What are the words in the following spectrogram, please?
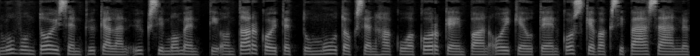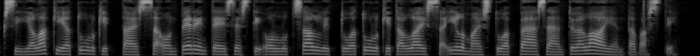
luvun toisen pykälän yksi momentti on tarkoitettu muutoksen hakua korkeimpaan oikeuteen koskevaksi pääsäännöksi ja lakia tulkittaessa on perinteisesti ollut sallittua tulkita laissa ilmaistua pääsääntöä laajentavasti.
